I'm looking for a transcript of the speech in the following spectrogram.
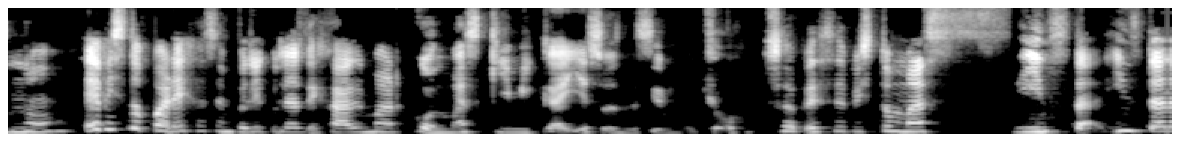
No. He visto parejas en películas de Hallmark con más química y eso es decir mucho. ¿Sabes? He visto más insta, insta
